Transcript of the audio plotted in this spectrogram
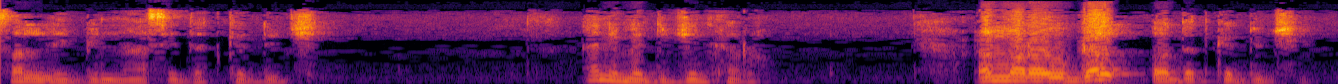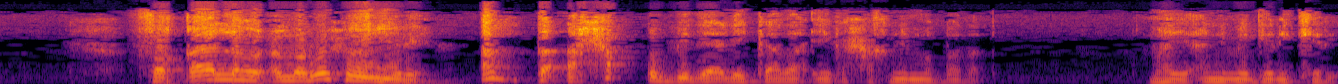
salli binnaasi dadka duji ani ma dujin karo. Cumarow gal oo dadka duji faqaala lahu cumar wuxuu yidhi anta axaqu bidaalika adaa iga xaqnimo badan. Maya ani ma geli kari.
